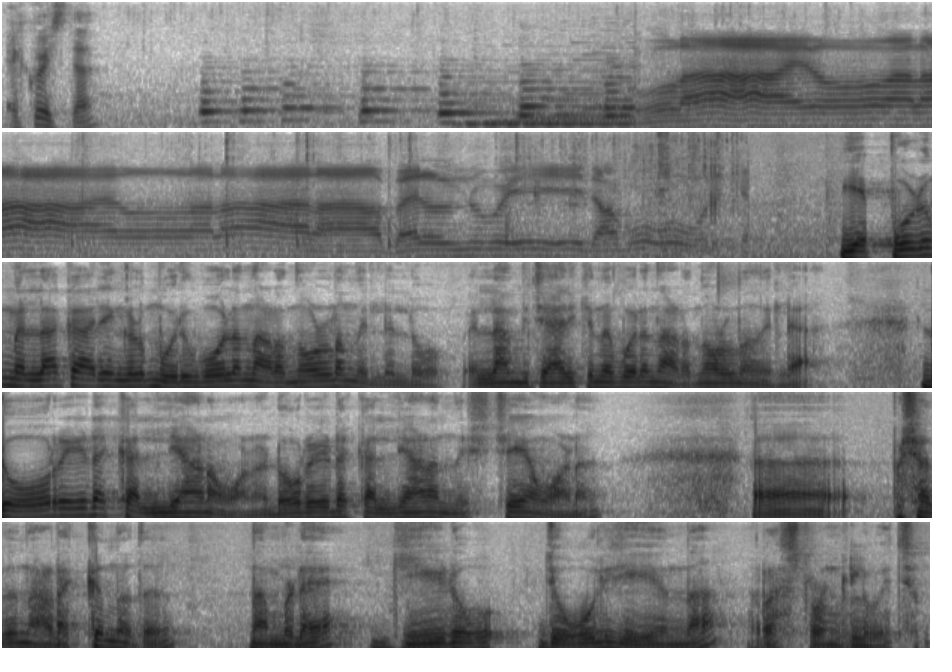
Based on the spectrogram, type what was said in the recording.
È questa? La, la, la, la, la, la, belle nuit d'amour. എപ്പോഴും എല്ലാ കാര്യങ്ങളും ഒരുപോലെ നടന്നോളണമെന്നില്ലല്ലോ എല്ലാം വിചാരിക്കുന്ന പോലെ നടന്നോളണമെന്നില്ല ഡോറയുടെ കല്യാണമാണ് ഡോറയുടെ കല്യാണ നിശ്ചയമാണ് പക്ഷെ അത് നടക്കുന്നത് നമ്മുടെ ഗീഡോ ജോലി ചെയ്യുന്ന റെസ്റ്റോറന്റിൽ വെച്ചും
